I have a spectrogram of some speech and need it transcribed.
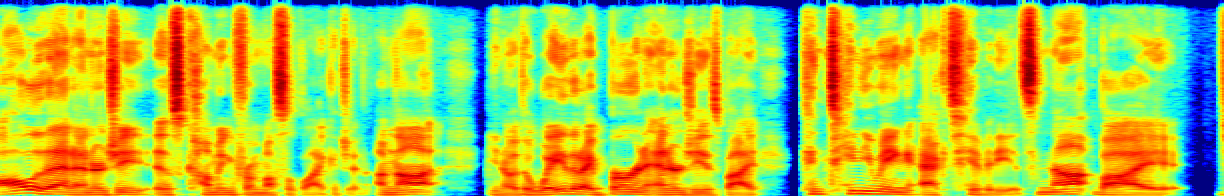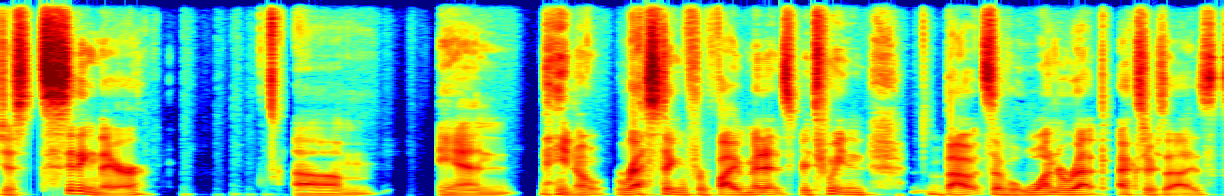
All of that energy is coming from muscle glycogen. I'm not, you know, the way that I burn energy is by continuing activity. It's not by just sitting there um, and you know, resting for five minutes between bouts of one rep exercise.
